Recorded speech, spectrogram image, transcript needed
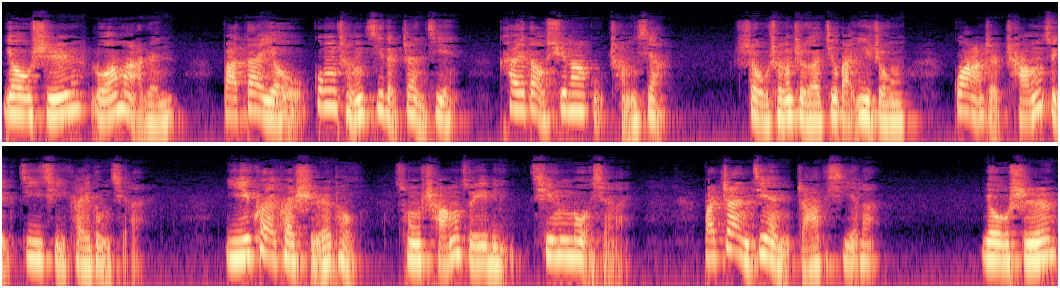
有时，罗马人把带有工程机的战舰开到叙拉古城下，守城者就把一种挂着长嘴的机器开动起来，一块块石头从长嘴里倾落下来，把战舰砸得稀烂。有时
